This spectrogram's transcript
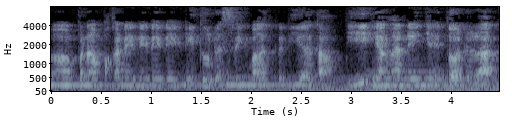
uh, penampakan nenek-nenek ini tuh udah sering banget ke dia tapi yang anehnya itu adalah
